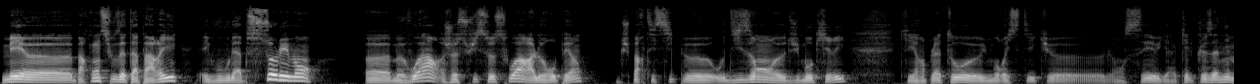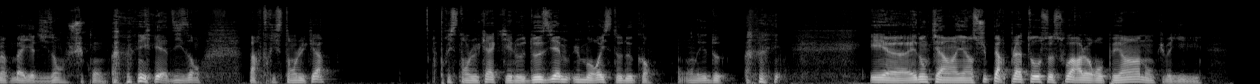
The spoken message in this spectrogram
Mais euh, par contre, si vous êtes à Paris et que vous voulez absolument euh, me voir, je suis ce soir à l'Européen. Je participe aux 10 ans du Mokiri, qui est un plateau humoristique lancé il y a quelques années maintenant. Bah, il y a 10 ans, je suis con. il y a 10 ans par Tristan Lucas. Tristan Lucas qui est le deuxième humoriste de Caen on est deux. Euh, et, donc il y, a un super plateau ce soir à l'Européen. Donc bah,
